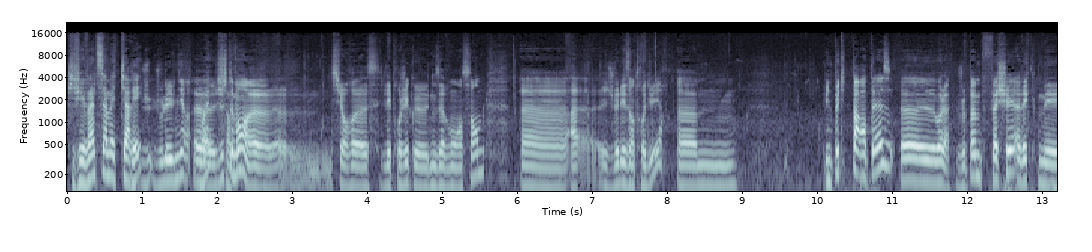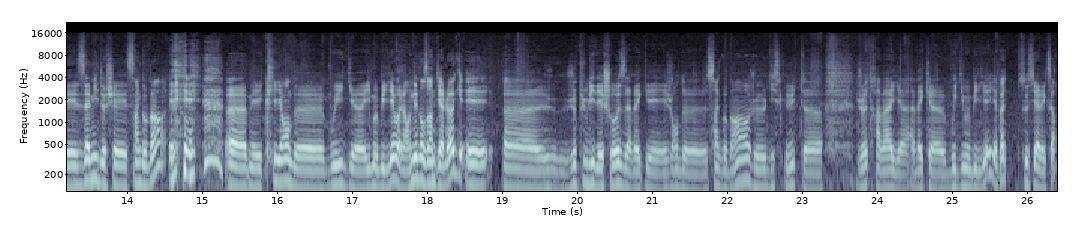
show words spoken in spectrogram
qui fait 25 mètres carrés. Je, voulais venir justement sur les projets que nous avons ensemble. je vais les introduire. Une petite parenthèse, euh, voilà, je veux pas me fâcher avec mes amis de chez Saint-Gobain et euh, mes clients de Bouygues Immobilier. Voilà, on est dans un dialogue et euh, je publie des choses avec des gens de Saint-Gobain, je discute, je travaille avec Bouygues Immobilier, il n'y a pas de souci avec ça.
